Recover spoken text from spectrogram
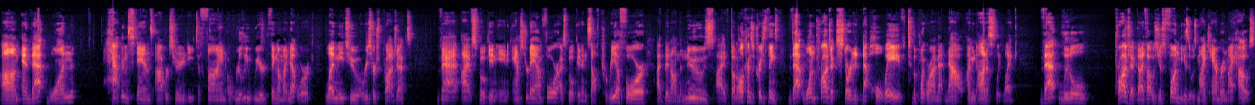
Um, and that one happenstance opportunity to find a really weird thing on my network led me to a research project that I've spoken in Amsterdam for, I've spoken in South Korea for, I've been on the news, I've done all kinds of crazy things. That one project started that whole wave to the point where I'm at now. I mean, honestly, like that little project that I thought was just fun because it was my camera in my house.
